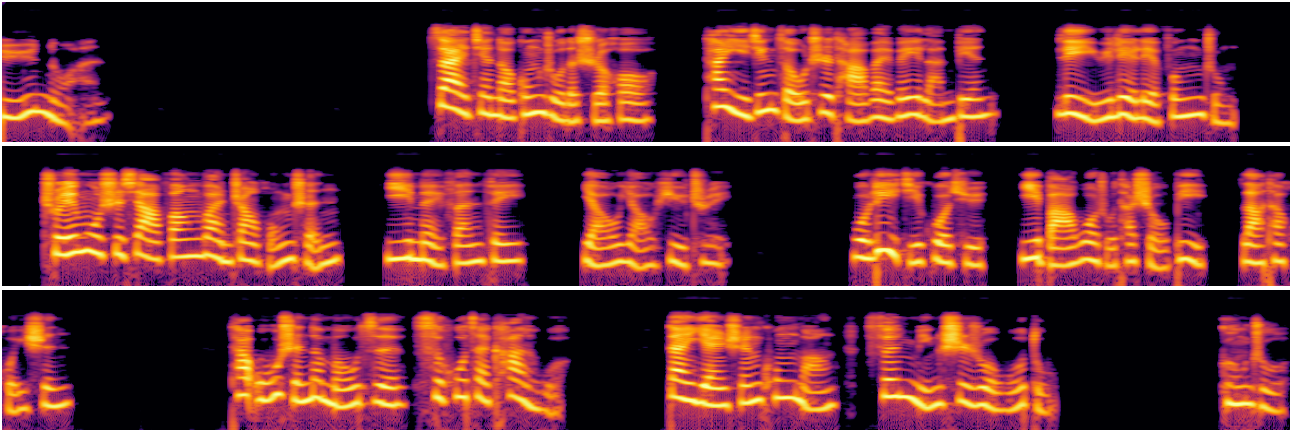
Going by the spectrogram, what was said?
取暖。再见到公主的时候，她已经走至塔外危栏边，立于烈烈风中，垂目视下方万丈红尘，衣袂翻飞，摇摇欲坠。我立即过去，一把握住她手臂，拉她回身。她无神的眸子似乎在看我，但眼神空茫，分明视若无睹。公主。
